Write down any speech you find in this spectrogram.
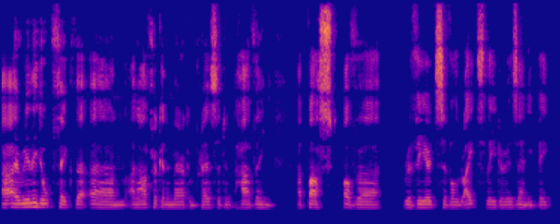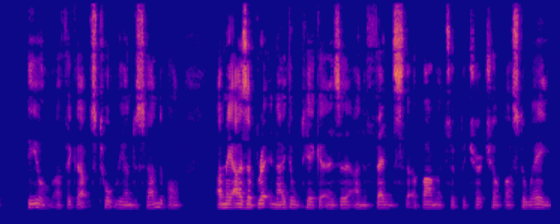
I really don't think that um, an African American president having a bust of a revered civil rights leader is any big deal. I think that's totally understandable. I mean, as a Briton, I don't take it as a, an offence that Obama took the Churchill bust away.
